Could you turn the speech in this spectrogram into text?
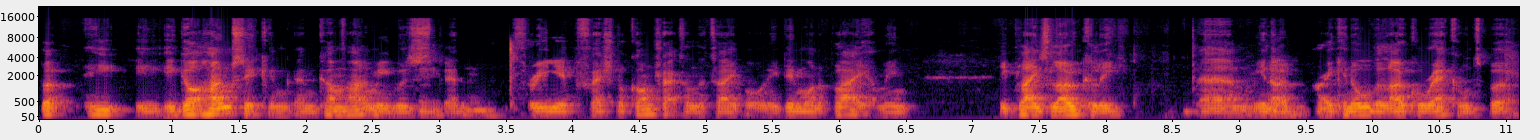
But he, he, he got homesick and, and come home. He was had a three year professional contract on the table and he didn't want to play. I mean, he plays locally, um, you know, breaking all the local records. But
